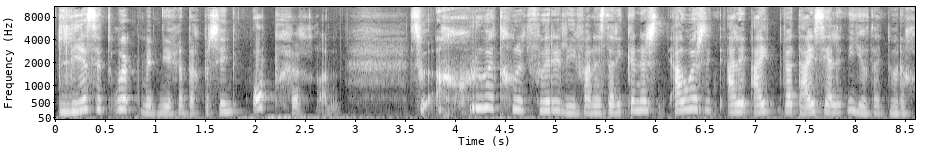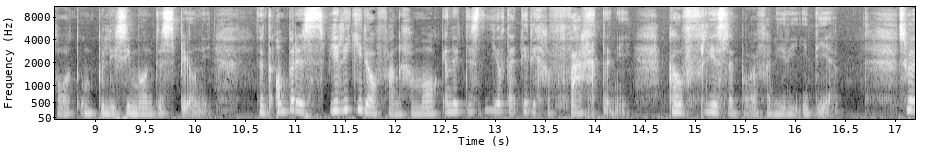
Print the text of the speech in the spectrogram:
Lees het ook met 90% opgegaan. So 'n groot groot voordeel hiervan is dat die kinders ouers net al uit wat hy sê hulle het nie heeltyd nodig gehad om polisieman te speel nie. Dit amper 'n speletjie daarvan gemaak en dit is nie heeltyd hierdie gevegte nie. Ek hou vreeslik baie van hierdie idee. So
